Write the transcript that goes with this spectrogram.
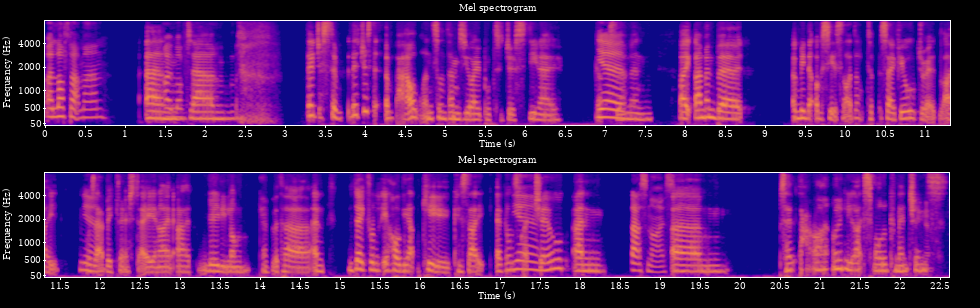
I love that man. And, I love that um, man. they're just a, they're just about, and sometimes you're able to just you know Yeah. them and like I remember. I mean, obviously, it's like Dr. Sophie Aldred, like was yeah. at Big Finish Day, and I, I had really long kept with her, and they frequently holding up the queue because like everyone's Yeah. quite chill, and That's nice. um, so I I really like smaller conventions.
